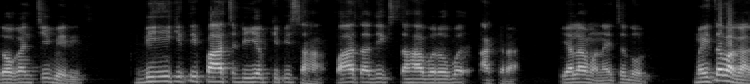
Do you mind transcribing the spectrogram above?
दोघांची बेरीज. डीई किती? पाच. डी एफ किती? सहा. पाच अधिक सहा बरोबर अकरा. याला म्हणायचं दोन. मग इथं बघा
